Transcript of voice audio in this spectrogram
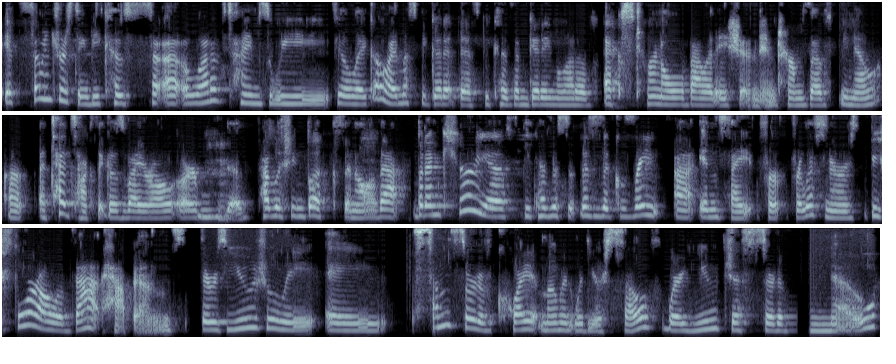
it's so interesting because uh, a lot of times we feel like, oh, I must be good at this because I'm getting a lot of external validation in terms of, you know, a, a TED talk that goes viral or mm-hmm. publishing books and all of that. But I'm curious because this, this is a great uh, insight for, for listeners. Before all of that happens, there's usually a some sort of quiet moment with yourself where you just sort of know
